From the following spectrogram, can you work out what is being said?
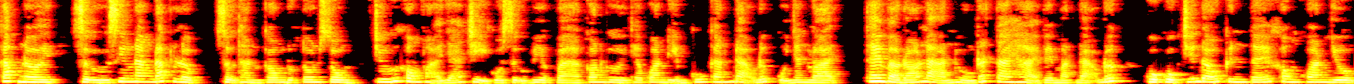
Khắp nơi, sự siêng năng đắc lực, sự thành công được tôn sùng, chứ không phải giá trị của sự việc và con người theo quan điểm cứu cánh đạo đức của nhân loại. Thêm vào đó là ảnh hưởng rất tai hại về mặt đạo đức của cuộc chiến đấu kinh tế không khoan nhượng.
